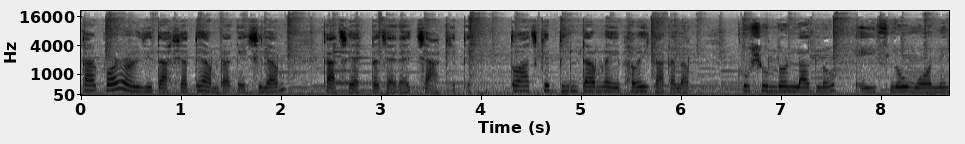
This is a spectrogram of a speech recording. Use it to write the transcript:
তারপর অরিজিতার সাথে আমরা গেছিলাম কাছে একটা জায়গায় চা খেতে। তো আজকের দিনটা আমরা এভাবেই কাটালাম। খুব সুন্দর লাগল এই স্লো মর্নিং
